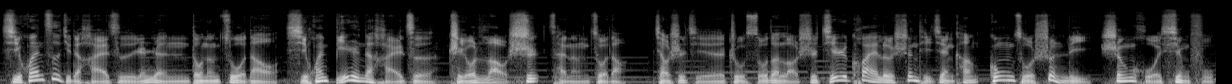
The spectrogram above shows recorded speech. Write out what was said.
喜欢自己的孩子，人人都能做到；喜欢别人的孩子，只有老师才能做到。教师节，祝所有的老师节日快乐，身体健康，工作顺利，生活幸福。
